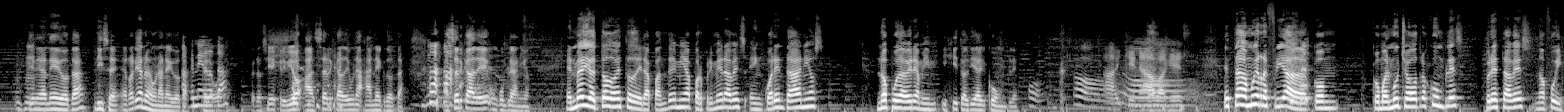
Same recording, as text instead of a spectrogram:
tiene anécdota. Dice, en realidad no es una anécdota. Pero, Anécdota. bueno, pero sí escribió acerca de una anécdota. acerca de un cumpleaños. En medio de todo esto de la pandemia, por primera vez en 40 años, no pude ver a mi hijito el día del cumple. Ay, qué nava que es. Estaba muy resfriada, con, como en muchos otros cumples, pero esta vez no fui.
